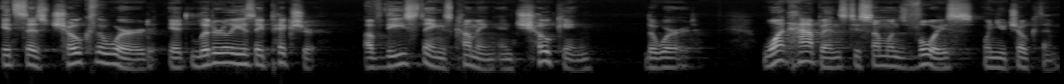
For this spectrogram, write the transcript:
it says choke the word, it literally is a picture of these things coming and choking the word. What happens to someone's voice when you choke them?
